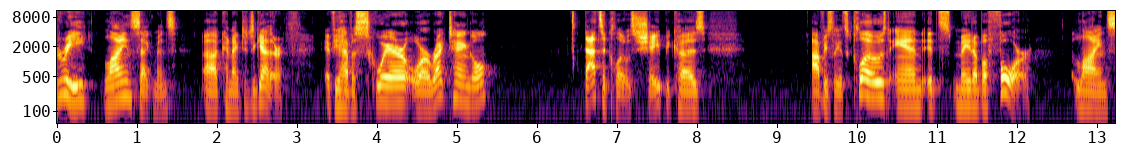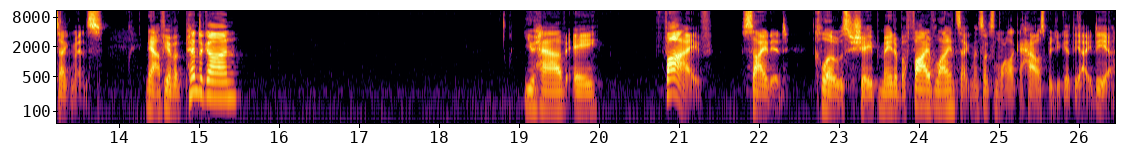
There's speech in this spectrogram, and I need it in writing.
three line segments uh, connected together. If you have a square or a rectangle, that's a closed shape because obviously it's closed and it's made up of four line segments. Now, if you have a pentagon, you have a five sided closed shape made up of five line segments. Looks more like a house, but you get the idea.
